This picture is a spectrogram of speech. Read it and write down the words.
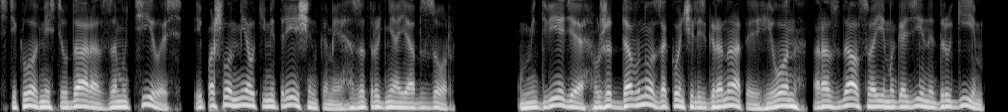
Стекло вместе удара замутилось и пошло мелкими трещинками, затрудняя обзор. У медведя уже давно закончились гранаты, и он раздал свои магазины другим,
